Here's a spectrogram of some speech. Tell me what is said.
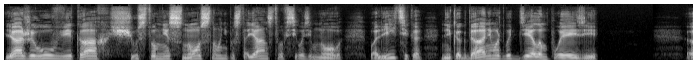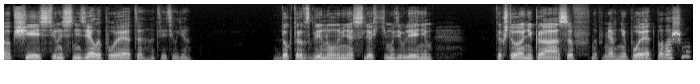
«Я живу в веках с чувством несносного непостоянства всего земного. Политика никогда не может быть делом поэзии». «Общественность не дело поэта», — ответил я. Доктор взглянул на меня с легким удивлением. «Так что, Некрасов, например, не поэт, по-вашему?»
